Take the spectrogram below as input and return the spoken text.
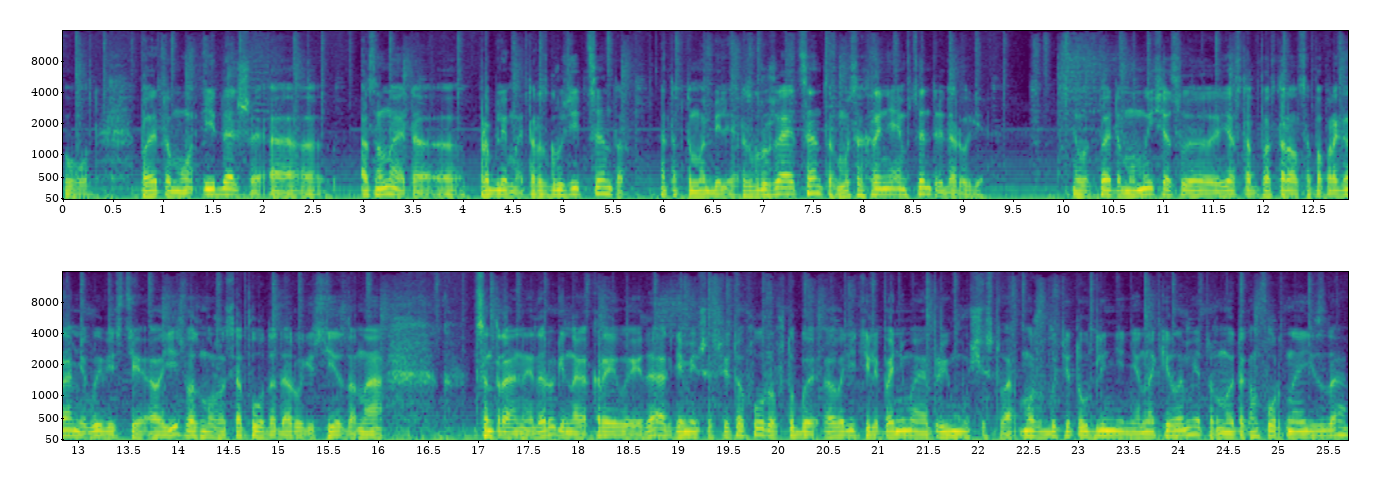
Вот. Поэтому и дальше а, Основная это э, проблема – это разгрузить центр от автомобиля. Разгружая центр, мы сохраняем в центре дороги. Вот, поэтому мы сейчас, э, я постарался по программе вывести, э, есть возможность отвода дороги, съезда на центральные дороги, на краевые, да, где меньше светофоров, чтобы водители, понимая преимущества, может быть, это удлинение на километр, но это комфортная езда,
